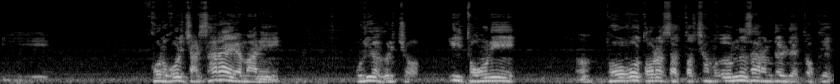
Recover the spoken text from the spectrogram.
이 고루고루 잘 살아야만이 우리가 그렇죠. 이 돈이 어? 돌고 돌아서 또 참 없는 사람들한테 또그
